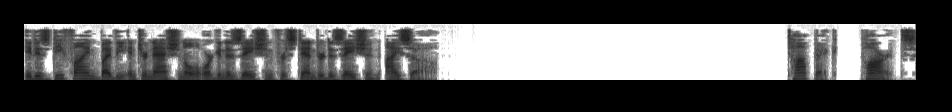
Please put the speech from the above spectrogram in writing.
It is defined by the International Organization for Standardization ISO. Topic: Parts.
